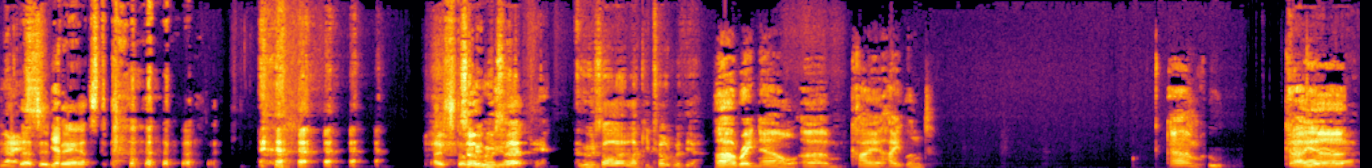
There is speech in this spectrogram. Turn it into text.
Nice. That's advanced. I still so who's that? that. Who's all that lucky toad with you? Uh, right now, um, Kaya Heitland. Um, who, Kaya, Kaya.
